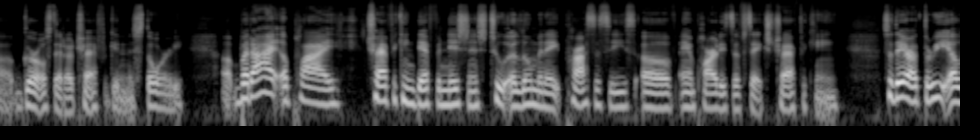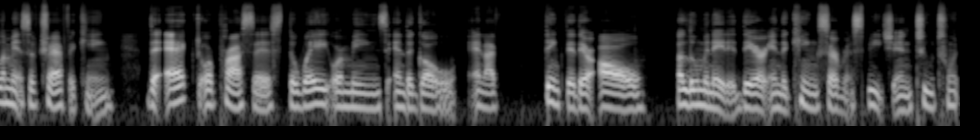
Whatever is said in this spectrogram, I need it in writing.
uh, girls that are trafficked in the story. Uh, but I apply trafficking definitions to illuminate processes of and parties of sex trafficking. So there are three elements of trafficking the act or process, the way or means, and the goal. And I think that they're all illuminated there in the king's servant speech in two, tw-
